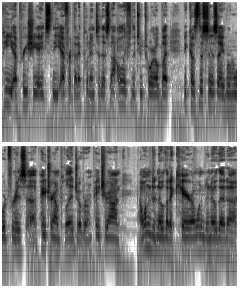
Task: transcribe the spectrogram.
He appreciates the effort that I put into this, not only for the tutorial, but because this is a reward for his uh, Patreon pledge over on Patreon. I want him to know that I care. I want him to know that uh,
